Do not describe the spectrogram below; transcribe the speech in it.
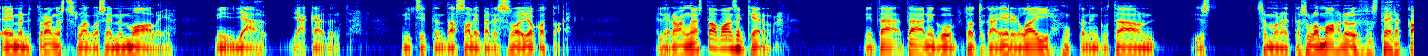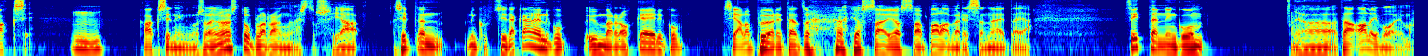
ei mennyt rangaistuslaukaus, ei mene maaliin, niin jäähy jää käytäntöön. Nyt sitten taas salibändissä se on joko tai. Eli rangaistaan vain sen kerran. Niin tämä, tämä niinku, totta kai eri laji, mutta niinku, tämä on just semmoinen, että sulla on mahdollisuus tehdä kaksi. Mm. Kaksi, niinku, se on noin tupla rangaistus. Ja sitten niinku, sitäkään ei niinku, ymmärrä, okei, niinku, siellä on pyöritelty jossain, jossain palaverissa näitä. Ja sitten niinku, tämä alivoima,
